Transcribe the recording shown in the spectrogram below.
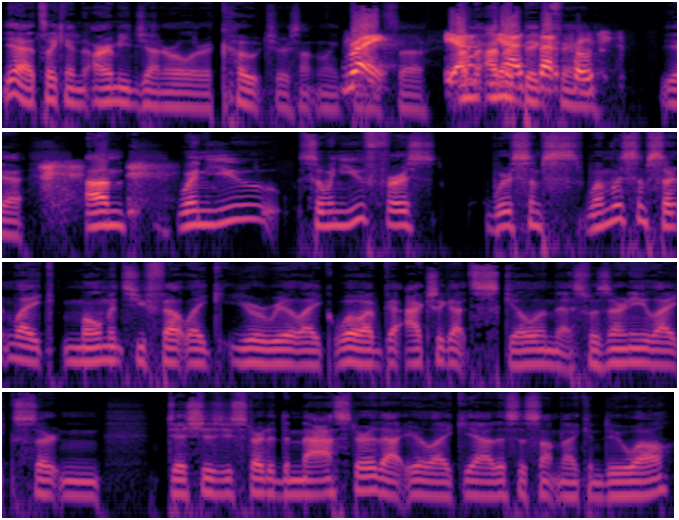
Yeah, it's like an army general or a coach or something like that. Right. So Yeah, I'm, I'm yeah, a big that fan. approach. Yeah. Um, when you so when you first were some when was some certain like moments you felt like you were real like whoa I've got actually got skill in this. Was there any like certain dishes you started to master that you're like yeah this is something I can do well?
